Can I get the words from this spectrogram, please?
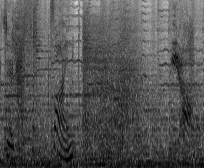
expected. Fine. Yeah!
